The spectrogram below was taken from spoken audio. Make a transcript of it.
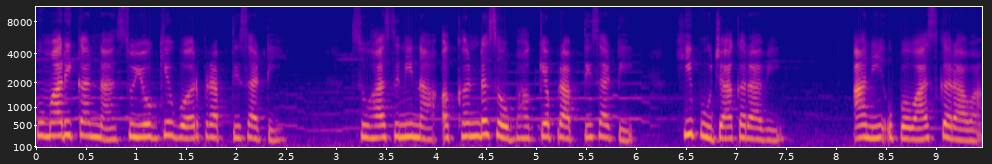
कुमारिकांना सुयोग्य वर प्राप्तीसाठी सुहासिनींना अखंड सौभाग्य प्राप्तीसाठी ही पूजा करावी आणि उपवास करावा.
